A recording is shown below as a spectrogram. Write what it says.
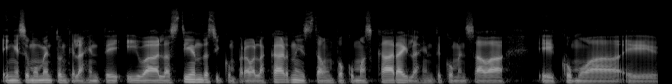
en ese momento en que la gente iba a las tiendas y compraba la carne y estaba un poco más cara y la gente comenzaba eh, como a, eh,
